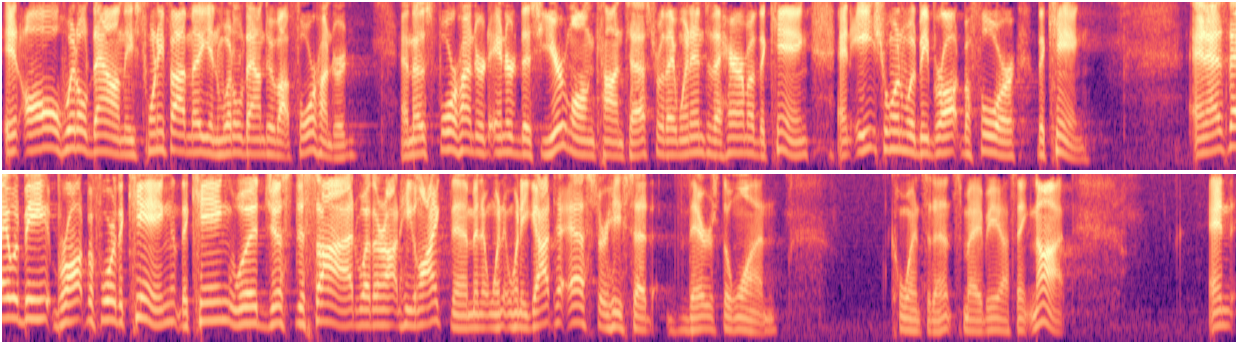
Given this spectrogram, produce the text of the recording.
it all whittled down. These 25 million whittled down to about 400. And those 400 entered this year long contest where they went into the harem of the king, and each one would be brought before the king. And as they would be brought before the king, the king would just decide whether or not he liked them. And when, when he got to Esther, he said, There's the one. Coincidence, maybe. I think not. And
